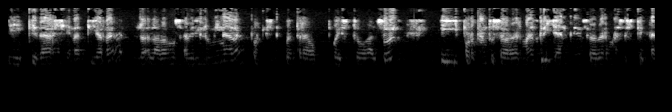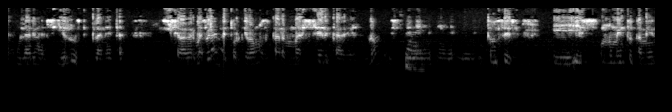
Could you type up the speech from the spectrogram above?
eh, que da hacia la Tierra la, vamos a ver iluminada porque se encuentra opuesto al Sol y por tanto se va a ver más brillante, se va a ver más espectacular en el cielo este planeta y se va a ver más grande porque vamos a estar más cerca de él, ¿no? Este, es un momento también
